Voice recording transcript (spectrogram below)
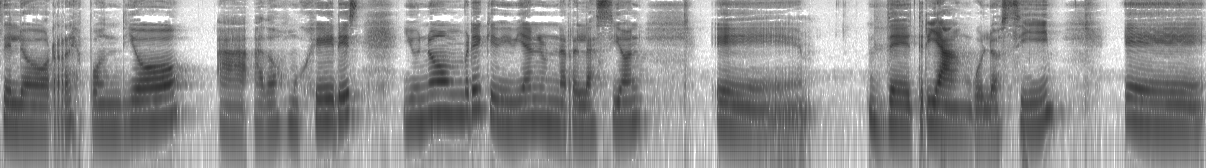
se lo respondió a, dos mujeres y un hombre que vivían en una relación eh, de triángulo, ¿sí? Eh,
